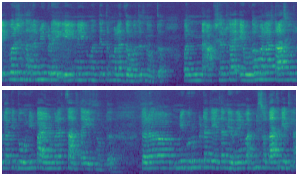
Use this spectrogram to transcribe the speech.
एक वर्ष झालं मी इकडे येईन येईन म्हणते तर मला जमतच नव्हतं. पण अक्षरशः एवढं मला त्रास होत होता की दोन्ही पायानं मला चालता येत नव्हतं. तर मी गुरुपीठात यायचा निर्णय मी स्वतःच घेतला.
